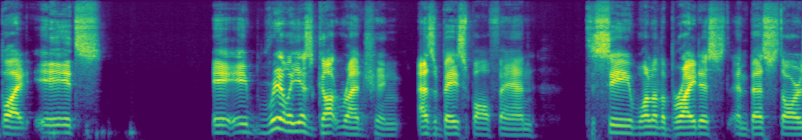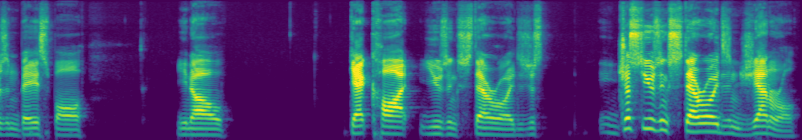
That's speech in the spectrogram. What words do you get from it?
But it's it, it really is gut wrenching as a baseball fan to see one of the brightest and best stars in baseball, you know, get caught using steroids, just just using steroids in general.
